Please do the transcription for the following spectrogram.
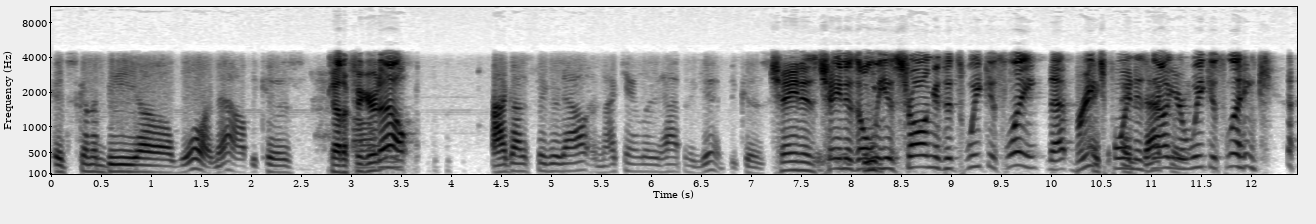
it's going to be uh, war now because Got to figure it Um, out. I got to figure it out, and I can't let it happen again because Chain is chain is only as strong as its weakest link. That breach point is now your weakest link.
